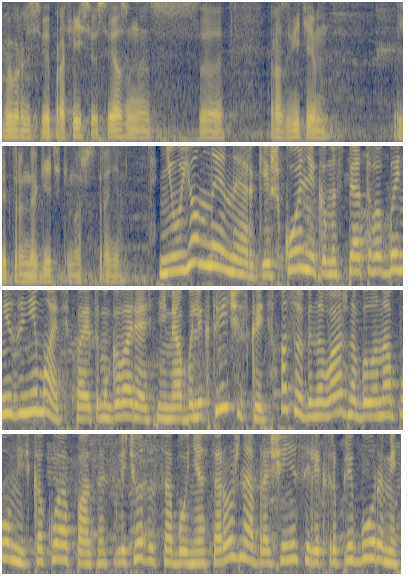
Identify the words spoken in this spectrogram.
выбрали себе профессию, связанную с э, развитием электроэнергетики в нашей стране. Неуемной энергии школьникам из 5 Б не занимать, поэтому, говоря с ними об электрической, особенно важно было напомнить, какую опасность влечет за собой неосторожное обращение с электроприборами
